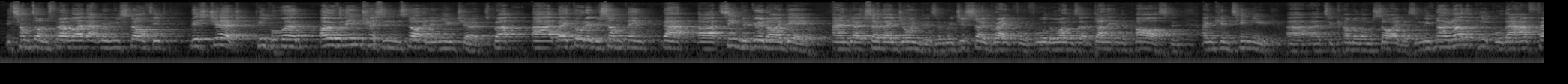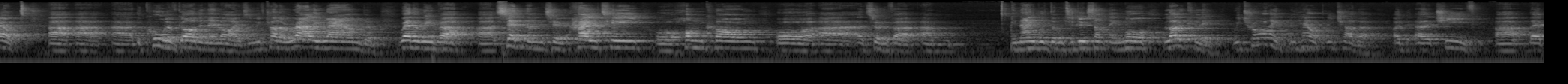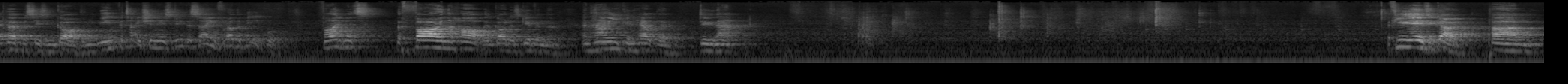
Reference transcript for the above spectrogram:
It sometimes felt like that when we started this church. People weren't overly interested in starting a new church, but uh, they thought it was something that uh, seemed a good idea. And uh, so they joined us, and we're just so grateful for all the ones that have done it in the past and, and continue uh, uh, to come alongside us. And we've known other people that have felt uh, the call of God in their lives, and we've tried to rally round them, whether we've sent them to Haiti or Hong Kong or sort of um, enabled them to do something more locally. We try and help each other achieve uh, their purposes in God. And the invitation is do the same for other people. Find what's the fire in the heart that God has given them and how you can help them do that a few years ago, um,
